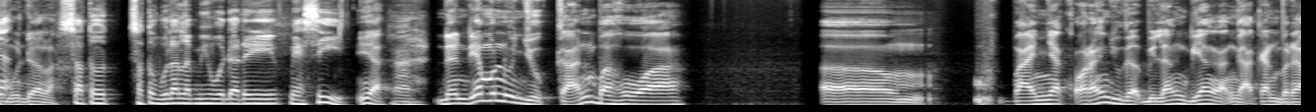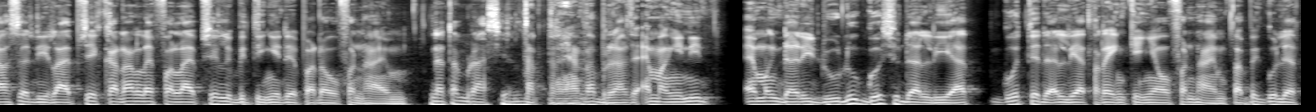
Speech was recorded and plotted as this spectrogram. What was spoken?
masih muda lah. Satu satu bulan lebih muda dari Messi. Iya. Ah. Dan dia menunjukkan bahwa em, banyak orang juga bilang dia nggak nggak akan berhasil di Leipzig karena level Leipzig lebih tinggi daripada Hoffenheim. Ternyata berhasil. Ter- Ternyata berhasil. Emang ini emang dari dulu gue sudah lihat, gue tidak lihat rankingnya Hoffenheim, tapi gue lihat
